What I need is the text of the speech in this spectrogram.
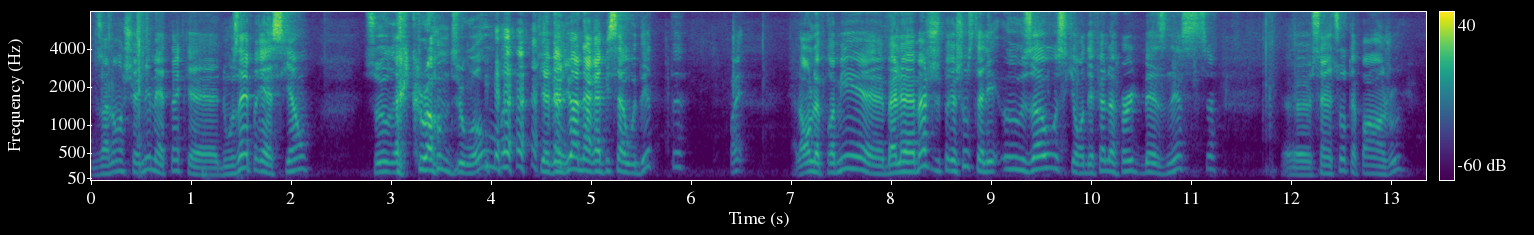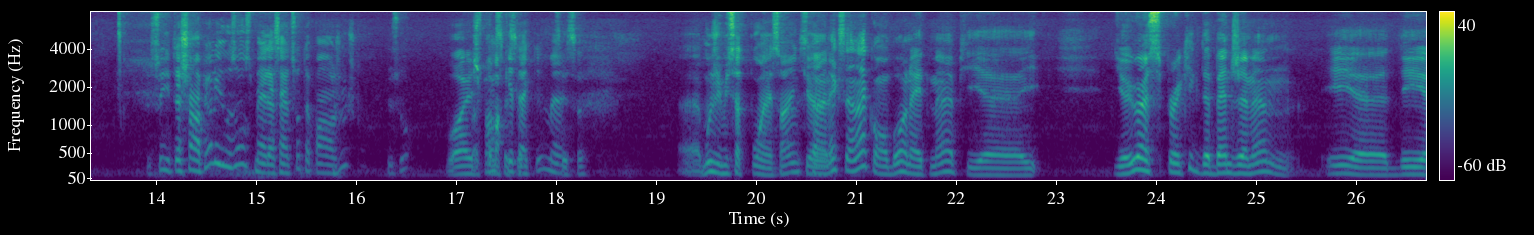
nous allons enchaîner maintenant que nos impressions sur Crown Jewel, qui avait lieu en Arabie Saoudite. Alors, le premier, euh, ben, le match du pré-show, c'était les Usos qui ont défait le Hurt Business. Euh, ceinture n'était pas en jeu. Ça, ils étaient champions, les Usos, mais la ceinture n'était pas en jeu, je crois. C'est ça? Ouais, je je pense que que c'est ça. mais-. Euh, moi, j'ai mis 7.5. C'était un Euh, excellent combat, honnêtement. Puis il y a eu un super kick de Benjamin et des.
